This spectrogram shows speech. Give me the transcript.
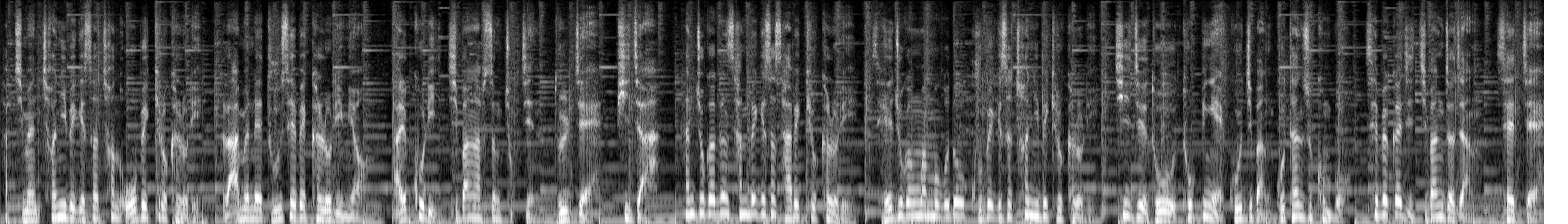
합치면 1200에서 1500kcal. 라면의 두세 배 칼로리며 알코올이 지방 합성 촉진. 둘째, 피자. 한 조각은 300에서 400kcal, 세 조각만 먹어도 900에서 1200kcal. 치즈, 도, 토핑의 고지방, 고탄수 콤보. 새벽까지 지방 저장. 셋째,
